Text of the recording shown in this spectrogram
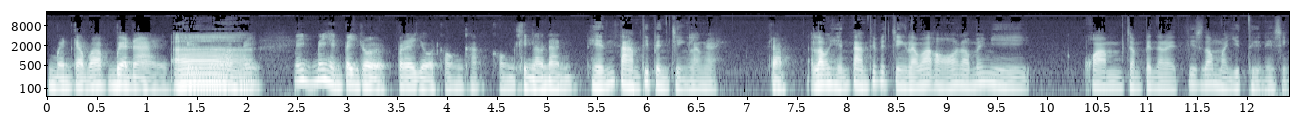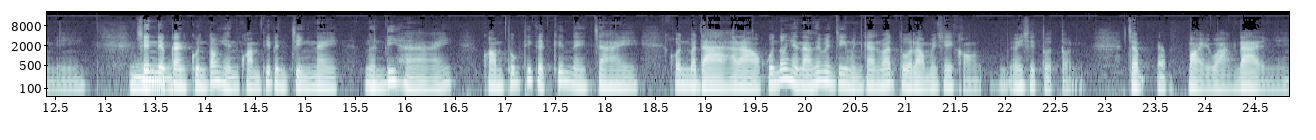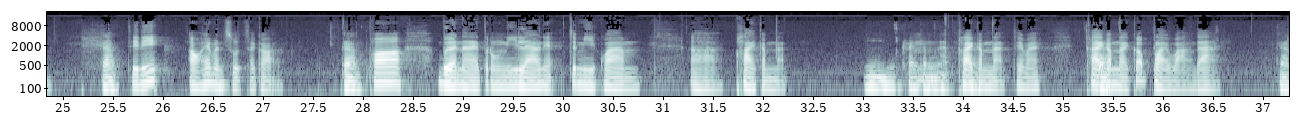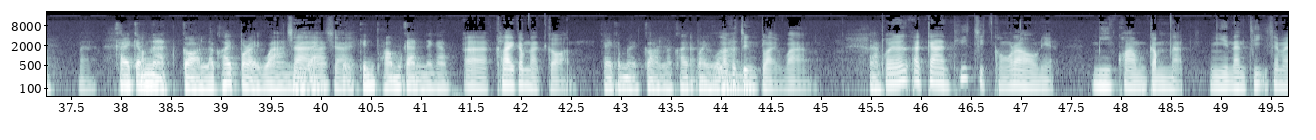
เหมือนกับว่าเบื่อหน่ายอ่าคือเหมือนว่าไม่ไม่ไม่เห็นประโยชน์ประโยชน์ของของสิ่งเหล่านั้น เห็นตามที่เป็นจริงแล้วไง ครับ เราเห็นตามที่เป็นจริงแล้วว่าอ๋อเราไม่มีความจำเป็นอะไรที่จะต้องมายึดถือในสิ่งนี้อืมเช่นเดียวกันคุณต้องเห็นความที่เป็นจริงในเงินที่หาย ความทุกข์ที่เกิดขึ้นในใจ คนมาด่าเราคุณต้องเห็นตามที่เป็นจริงเหมือนกันว่าตัวเราไม่ใช่ของไม่ใช่ตัวตน จะครับปล่อยวางได้อย่างนี้ครับ ทีนี้เอาให้มันสุดซะก่อนครับพอเบื่อหน่ายตรงนี้แล้วเนี่ยจะมีความอ่าคลายกำหนัดอืมใครกำหนัดคลายกำหนัดใช่ไหมคลายกำหนัดก็ปล่อยวางได้ครับนะใครกำหนัดก่อนแล้วค่อยปล่อยวางใช่หรือว่าใช่เกิดขึ้นพร้อมกันนะครับอ่าคลายกำหนัดก่อนใครกำหนัดก่อนแล้วค่อยปล่อยวางแล้วก็จึงปล่อยวางครับเพราะฉะนั้นอาการที่จิตของเราเนี่ยมีความกำหนัดมีนันทิใช่ไหม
